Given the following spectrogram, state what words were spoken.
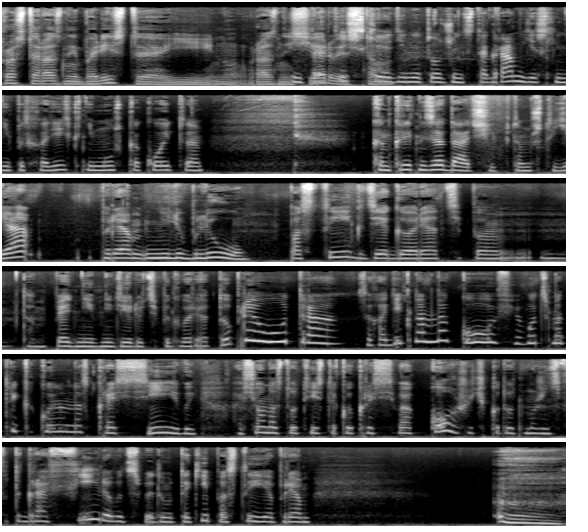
просто разные баристы и ну, разный и сервис. практически там... один и тот же Инстаграм, если не подходить к нему с какой-то конкретной задачей, потому что я прям не люблю посты, где говорят, типа, там, пять дней в неделю тебе говорят, доброе утро, заходи к нам на кофе, вот смотри, какой он у нас красивый, а все у нас тут есть такое красивое окошечко, тут можно сфотографироваться, поэтому такие посты я прям о,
